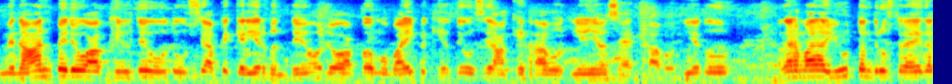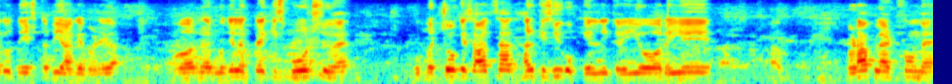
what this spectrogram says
मैदान पे जो आप खेलते हो तो उससे आपके करियर बनते हैं और जो आप मोबाइल पे खेलते हो उससे आँखें खराब होती हैं या सेहत खराब होती है। तो अगर हमारा यूथ तंदुरुस्त रहेगा तो देश तभी आगे बढ़ेगा। और मुझे लगता है कि स्पोर्ट्स जो है वो बच्चों के साथ साथ हर किसी को खेलनी चाहिए और ये बड़ा प्लेटफॉर्म है।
